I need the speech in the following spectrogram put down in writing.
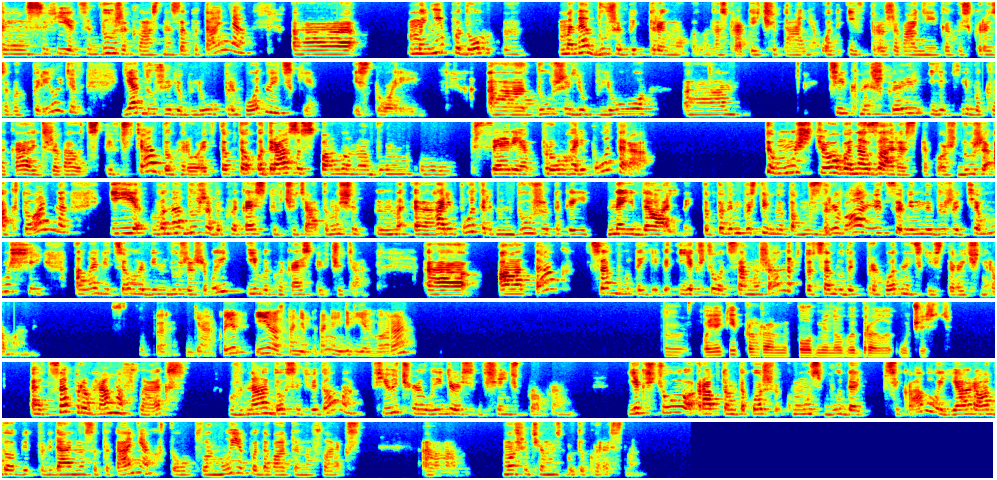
Е, Софія, це дуже класне запитання. Е, Мені подоб... Мене дуже підтримувало насправді читання, от і в проживанні якихось кризових періодів. Я дуже люблю пригодницькі історії, а, дуже люблю ті книжки, які викликають живе от співчуття до героїв. Тобто одразу спало на думку серія про Гаррі Поттера, тому що вона зараз також дуже актуальна, і вона дуже викликає співчуття, тому що е, Гаррі Поттер він дуже такий неідеальний. Тобто він постійно там зривається, він не дуже тямущий, але від цього він дуже живий і викликає співчуття. Е, А так, це буде, якщо от саме жанр, то це будуть пригодницькі історичні романи. Супер, дякую. І останнє питання від Єгора. М, У якій програмі по обміну ви брали участь? Е, Це програма Flex. Вона досить відома Future Leaders Exchange Program. Якщо раптом також комусь буде цікаво, я радо відповідаю на запитання, хто планує подавати на Flex. А, Може чимось бути корисно.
